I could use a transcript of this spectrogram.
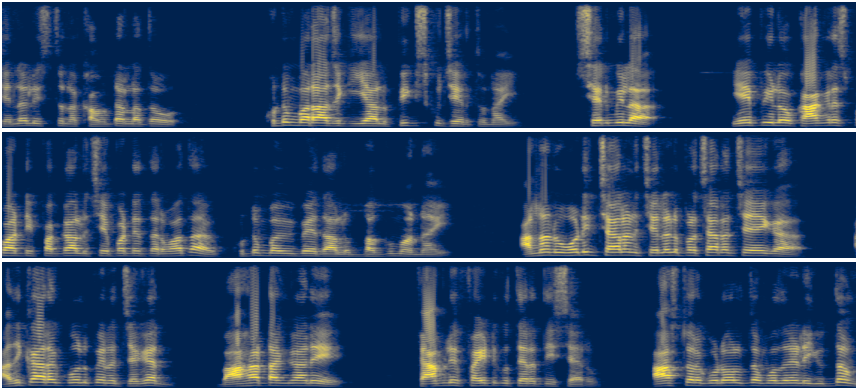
చెల్లెలు ఇస్తున్న కౌంటర్లతో కుటుంబ రాజకీయాలు పీక్స్కు చేరుతున్నాయి. షర్మిల ఏపీలో కాంగ్రెస్ పార్టీ పగ్గాలు చేపట్టిన తర్వాత కుటుంబ విభేదాలు భగ్గుమన్నాయి. అన్నను ఓడించాలని చెల్లెలు ప్రచారం చేయగా అధికారం కోల్పోయిన జగన్ బాహాటంగానే ఫ్యామిలీ ఫైట్కు తెరతీశారు. ఆస్తుల గొడవలతో మొదలైన యుద్ధం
